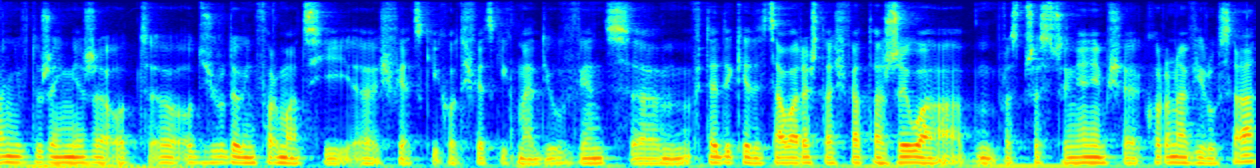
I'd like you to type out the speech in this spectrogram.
izolowani w dużej mierze od, od źródeł informacji e, świeckich, od świeckich mediów, więc wtedy, kiedy cała reszta świata żyła rozprzestrzenianiem się koronawirusa,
